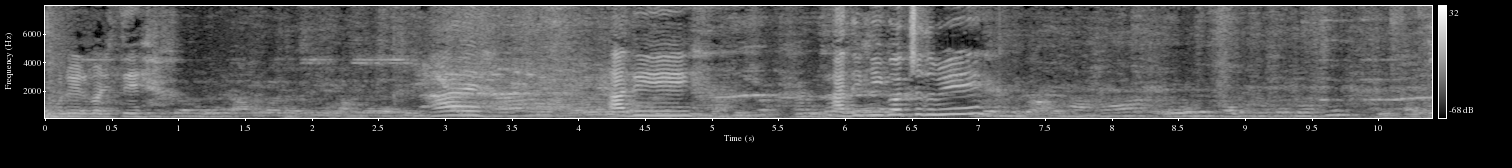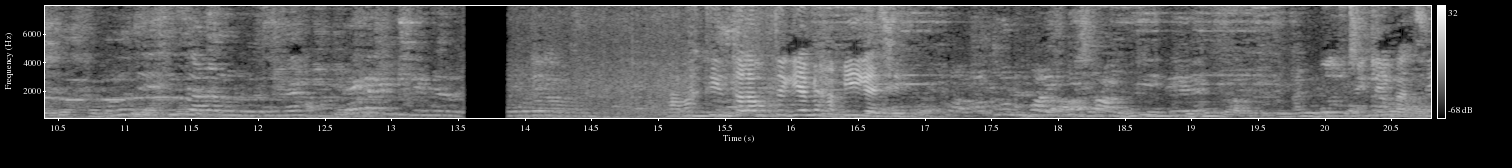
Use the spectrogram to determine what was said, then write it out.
বোনের বাড়িতে। হাই, আদি আদি কি করছ তুমি? বাবা, তিনতলা উঠতে গিয়ে আমি হাঁপিয়ে গেছি। পাচ্ছি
